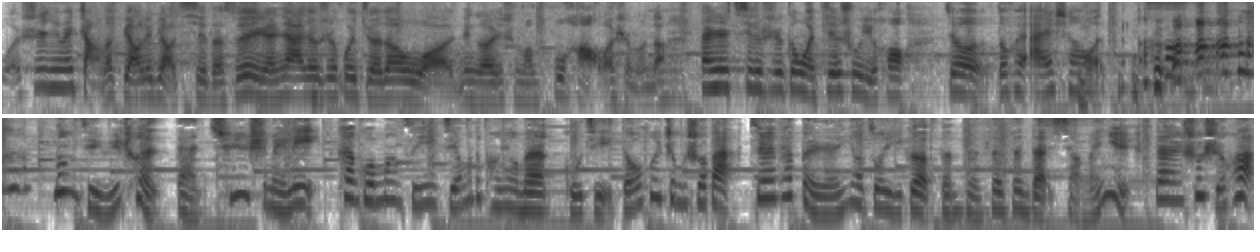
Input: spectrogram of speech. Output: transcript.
我是因为长得表里表气的，所以人家就是会觉得我那个什么不好啊什么的。但是其实跟我接触以后，就都会爱上我的。梦姐愚蠢，但确实美丽。看过孟子义节目的朋友们，估计都会这么说吧。虽然她本人要做一个本本分分的小美女，但说实话，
